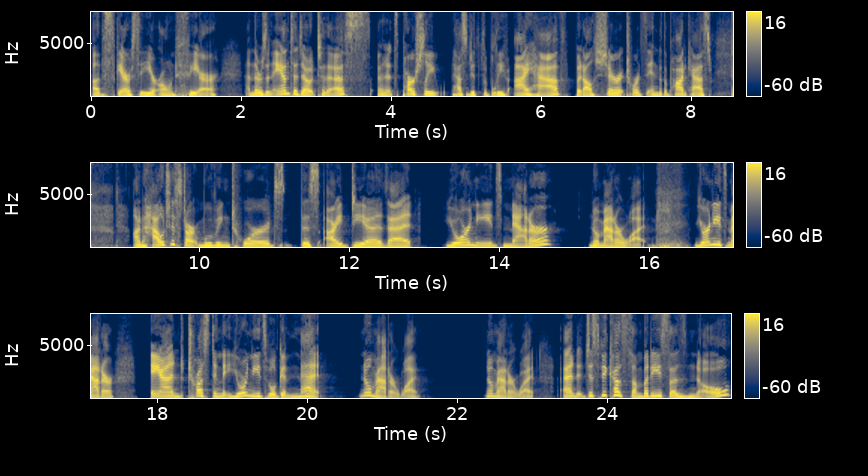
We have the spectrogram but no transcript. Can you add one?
of scarcity, your own fear. And there's an antidote to this, and it's partially has to do with the belief I have, but I'll share it towards the end of the podcast on how to start moving towards this idea that your needs matter no matter what. Your needs matter and trusting that your needs will get met no matter what. No matter what. And just because somebody says no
